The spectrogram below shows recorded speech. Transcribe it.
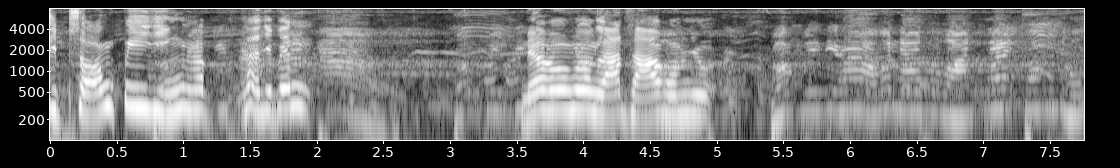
สิบสองปีหญิงครับ น่าจะเป็นเนื้อของของหลานสาวผมอยู่ช่องปีที่ห้าวัดนาสวรรค์และช่องที่หก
